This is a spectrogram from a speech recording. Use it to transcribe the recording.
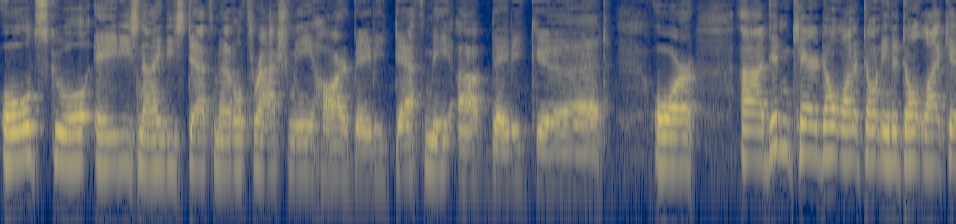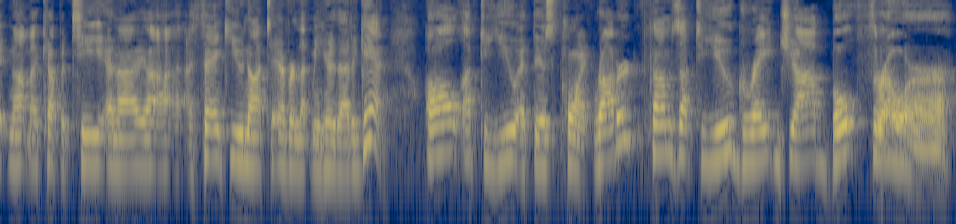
Old school 80s, 90s death metal, thrash me hard, baby. Death me up, baby. Good. Or, uh, didn't care, don't want it, don't need it, don't like it, not my cup of tea, and I, uh, I thank you not to ever let me hear that again. All up to you at this point. Robert, thumbs up to you. Great job, bolt thrower.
